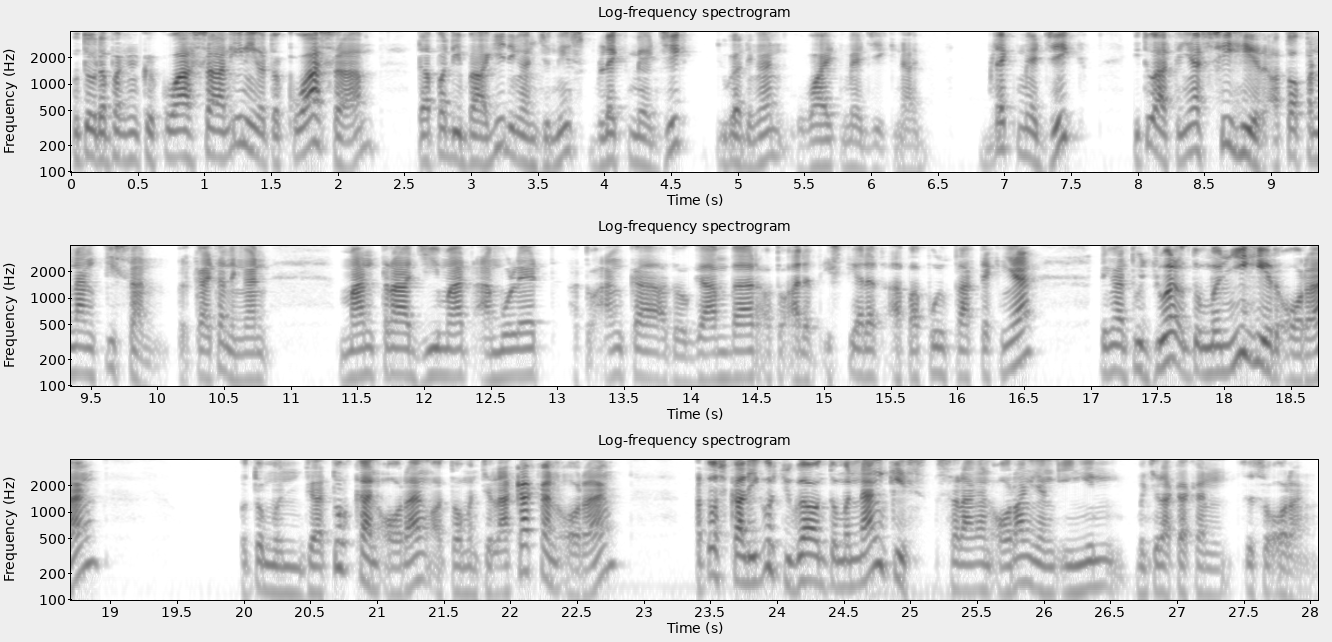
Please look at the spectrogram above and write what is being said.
untuk mendapatkan kekuasaan ini atau kuasa dapat dibagi dengan jenis black magic juga dengan white magic. Nah, black magic itu artinya sihir atau penangkisan berkaitan dengan mantra, jimat, amulet, atau angka, atau gambar, atau adat istiadat apa pun prakteknya dengan tujuan untuk menyihir orang, untuk menjatuhkan orang, atau mencelakakan orang, atau sekaligus juga untuk menangkis serangan orang yang ingin mencelakakan seseorang.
